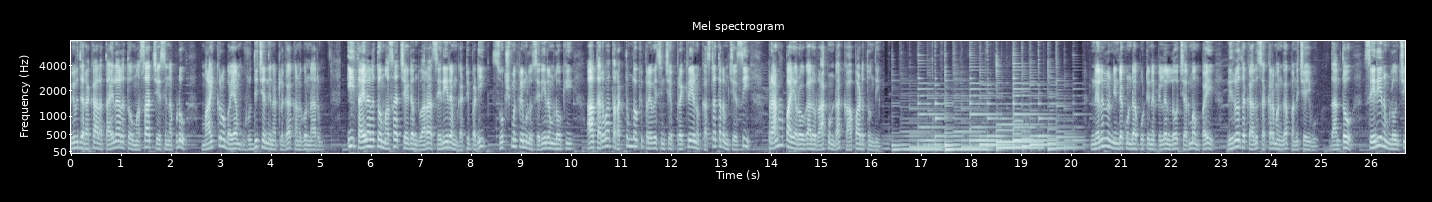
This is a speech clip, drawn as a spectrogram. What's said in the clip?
వివిధ రకాల తైలాలతో మసాజ్ చేసినప్పుడు మైక్రోబయం వృద్ధి చెందినట్లుగా కనుగొన్నారు. ఈ తైలాలతో మసాజ్ చేయడం ద్వారా శరీరం గట్టిపడి సూక్ష్మక్రిములు శరీరంలోకి ఆ తర్వాత రక్తంలోకి ప్రవేశించే ప్రక్రియను కష్టతరం చేసి ప్రాణాపాయ రోగాలు రాకుండా కాపాడుతుంది. నెలలు నిండకుండా పుట్టిన పిల్లల్లో చర్మంపై నిరోధకాలు సక్రమంగా పనిచేయవు. దాంతో శరీరంలోంచి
